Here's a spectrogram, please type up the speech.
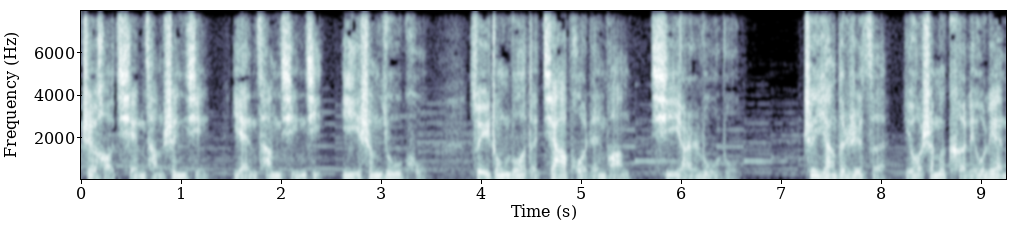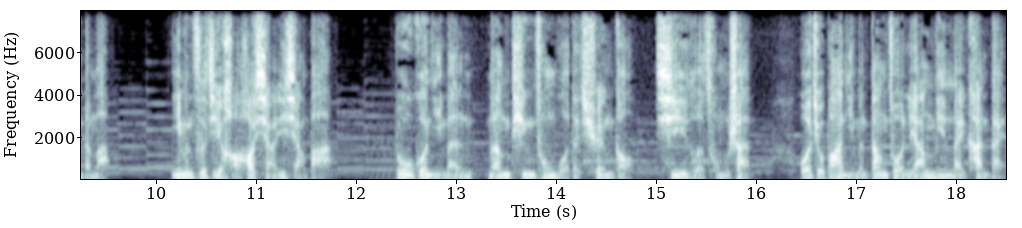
只好潜藏身形，掩藏行迹，一生忧苦，最终落得家破人亡，妻儿碌碌。这样的日子有什么可留恋的吗？你们自己好好想一想吧。如果你们能听从我的劝告，弃恶从善，我就把你们当作良民来看待，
